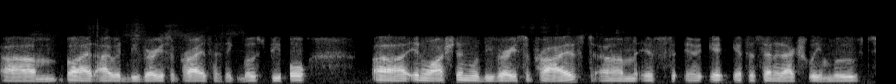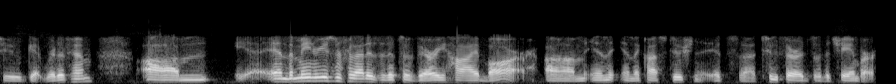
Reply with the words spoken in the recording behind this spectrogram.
um, but I would be very surprised. I think most people uh, in Washington would be very surprised um, if, if, if the Senate actually moved to get rid of him. Um, and the main reason for that is that it's a very high bar um, in the, in the Constitution. It's uh, two thirds of the chamber,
